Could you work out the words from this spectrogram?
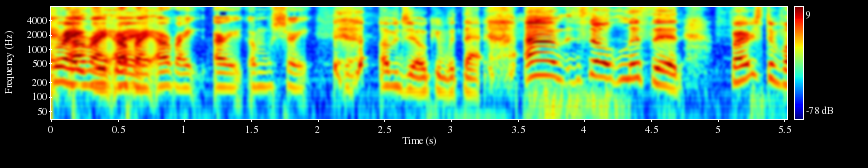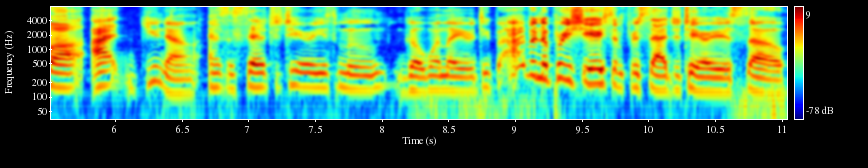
great, All right, you're all great. right, all right, all right. I'm straight. I'm joking with that. Um, so listen, first of all, I you know, as a Sagittarius moon, go one layer deeper. I have an appreciation for Sagittarius, so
